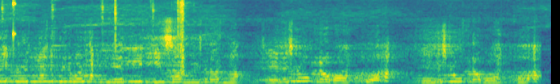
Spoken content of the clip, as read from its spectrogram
Thank you.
